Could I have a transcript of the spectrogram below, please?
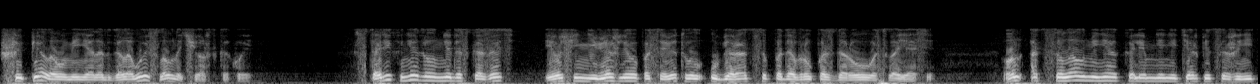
шипела у меня над головой, словно черт какой. Старик не дал мне досказать и очень невежливо посоветовал убираться по добру, по здорову во свояси. Он отсылал меня, коли мне не терпится женить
